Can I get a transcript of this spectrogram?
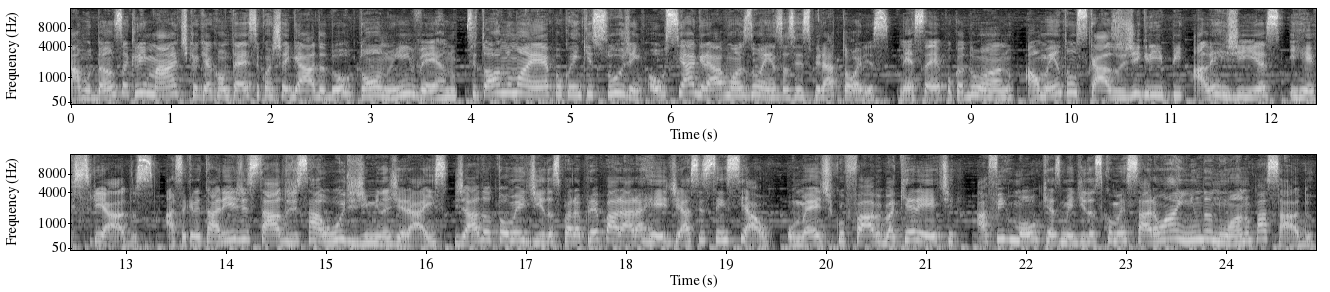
A mudança climática que acontece com a chegada do outono e inverno se torna uma época em que surgem ou se agravam as doenças respiratórias. Nessa época do ano, aumentam os casos de gripe, alergias e resfriados. A Secretaria de Estado de Saúde de Minas Gerais já adotou medidas para preparar a rede assistencial. O médico Fábio Baquerete afirmou que as medidas começaram ainda no ano passado.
